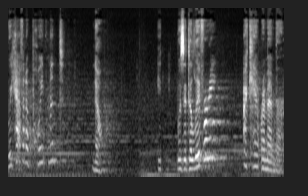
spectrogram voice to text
We have an appointment? No. It was a delivery? I can't remember.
